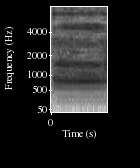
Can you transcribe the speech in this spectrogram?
uh,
